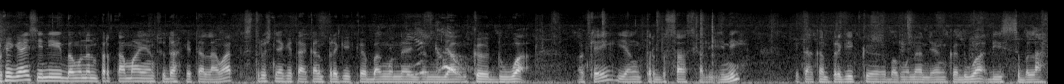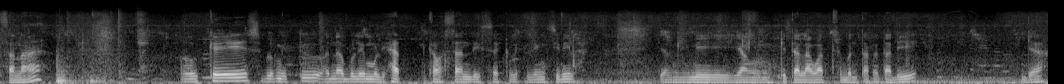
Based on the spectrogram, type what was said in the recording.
Oke okay guys, ini bangunan pertama yang sudah kita lewat. Seterusnya kita akan pergi ke bangunan yang, yang kedua. Oke, okay, yang terbesar sekali ini. Kita akan pergi ke bangunan yang kedua di sebelah sana. Oke, okay, sebelum itu Anda boleh melihat kawasan di sekeliling sini lah. Yang ini yang kita lewat sebentar tadi. Ya.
